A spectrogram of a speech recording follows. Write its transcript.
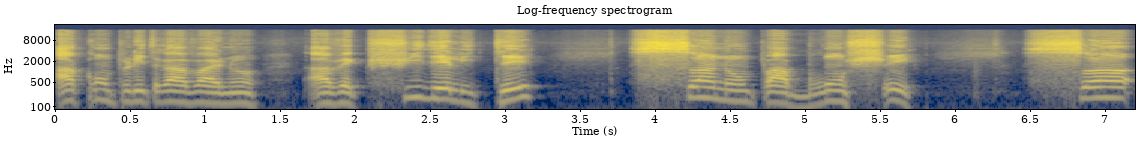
accomplir travail avec fidélité, sans non pas broncher, sans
